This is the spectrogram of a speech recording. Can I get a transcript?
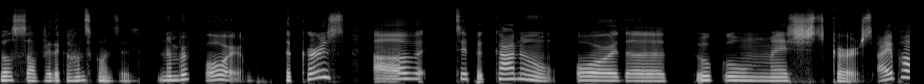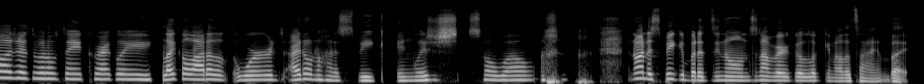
will suffer the consequences. Number four, the curse of Tippecanoe or the Tukulmish curse. I apologize if I don't say it correctly. Like a lot of words, I don't know how to speak English so well. I know how to speak it, but it's you know it's not very good looking all the time. But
